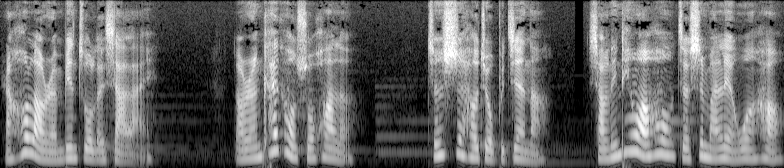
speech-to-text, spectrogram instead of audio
然后老人便坐了下来。老人开口说话了：“真是好久不见啊！”小林听完后则是满脸问号。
